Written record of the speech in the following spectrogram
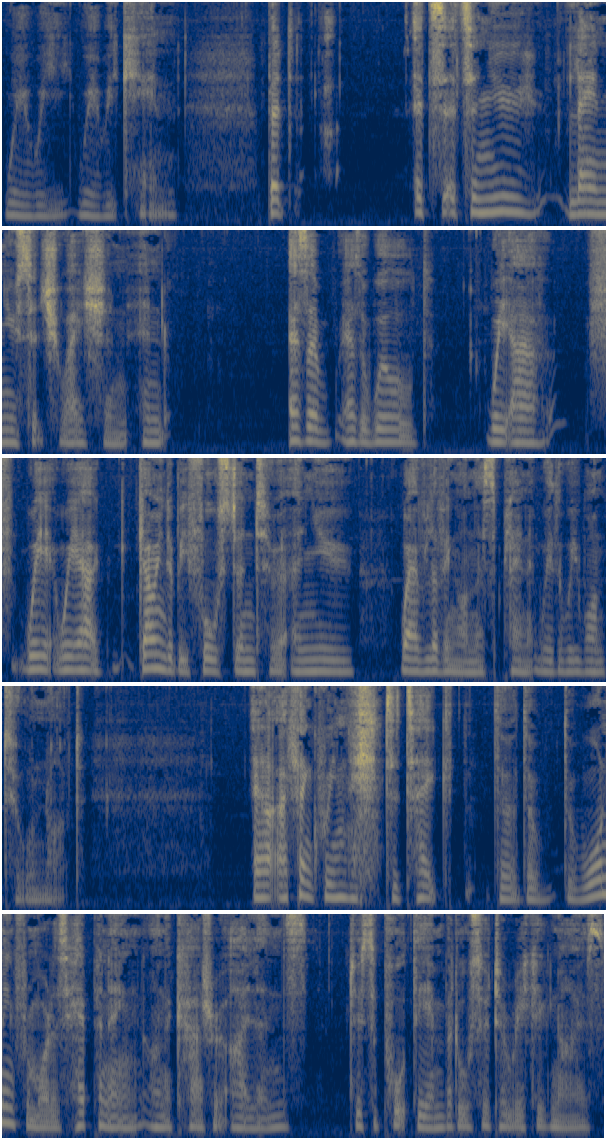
where we where we can. But it's it's a new land, new situation, and as a as a world, we are we we are going to be forced into a new way of living on this planet, whether we want to or not. And I think we need to take the, the, the warning from what is happening on the Carteret Islands to support them, but also to recognise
